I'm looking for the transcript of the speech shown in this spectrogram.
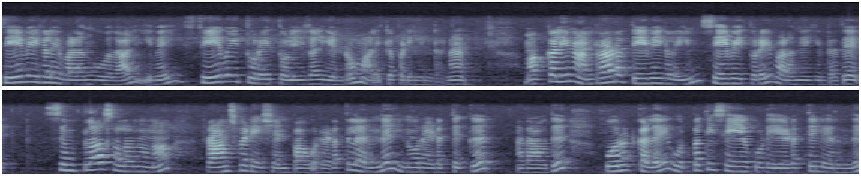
சேவைகளை வழங்குவதால் இவை சேவைத்துறை தொழில்கள் என்றும் அழைக்கப்படுகின்றன. மக்களின் அன்றாட தேவைகளையும் சேவைத்துறை வழங்குகின்றது. சிம்பிளாக சொல்லணும்னா டிரான்ஸ்போர்ட்டேஷன் இப்போ ஒரு இடத்துல இருந்து இன்னொரு இடத்துக்கு அதாவது பொருட்களை உற்பத்தி செய்யக்கூடிய இடத்திலிருந்து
